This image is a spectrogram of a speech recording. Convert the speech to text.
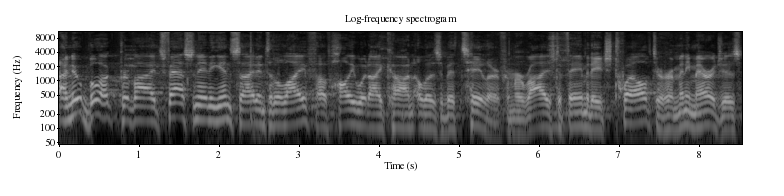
A new book provides fascinating insight into the life of Hollywood icon Elizabeth Taylor. From her rise to fame at age 12 to her many marriages,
